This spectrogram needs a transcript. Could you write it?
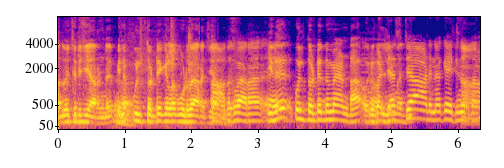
അത് വെച്ചിട്ട് ചെയ്യാറുണ്ട്. പിന്നെ പുൽത്തൊട്ടിക്കുള്ള കൂട് വേറെ ചെയ്യാറുണ്ട്. ഇത് പുൽത്തൊട്ടിന്നും വേണ്ട. ഒരു കള്ളി ജസ്റ്റ് ആടിനെ കയറ്റി നിർത്തണം.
